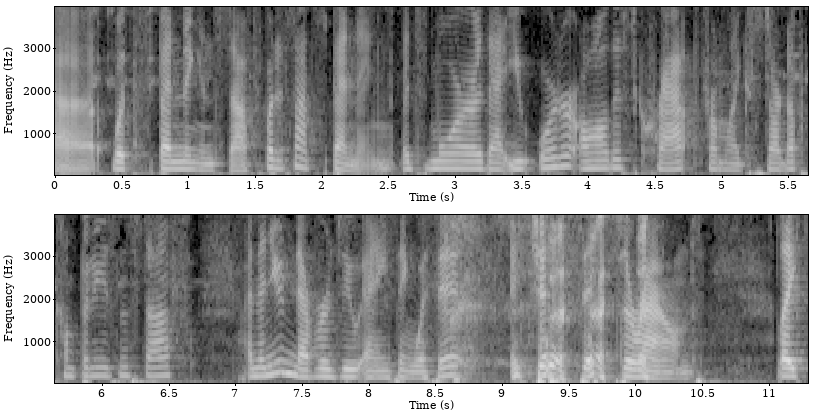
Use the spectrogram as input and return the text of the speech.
uh, with spending and stuff. But it's not spending; it's more that you order all this crap from like startup companies and stuff, and then you never do anything with it. It just sits around, like.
